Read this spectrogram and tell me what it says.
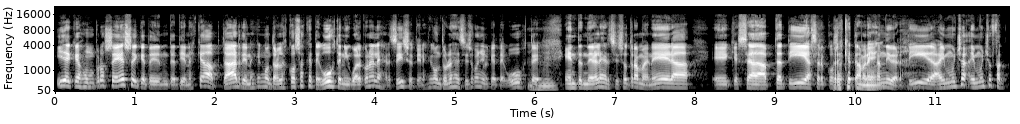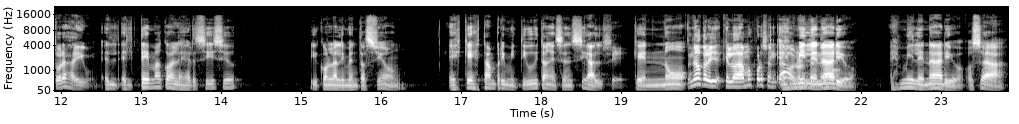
y de que es un proceso y que te, te tienes que adaptar, tienes que encontrar las cosas que te gusten, igual con el ejercicio, tienes que encontrar un ejercicio con el que te guste, entender el ejercicio de otra manera, eh, que se adapte a ti, hacer cosas es que, que te parezcan también- divertidas. Hay, mucha, hay muchos factores ahí. el, el tema con el ejercicio y con la alimentación es que es tan primitivo y tan esencial Sí. que no No, que lo, que lo damos por sentado. es no lo entendemos. milenario. Es milenario. O sea,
